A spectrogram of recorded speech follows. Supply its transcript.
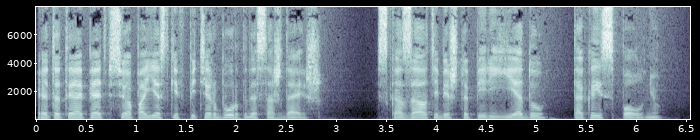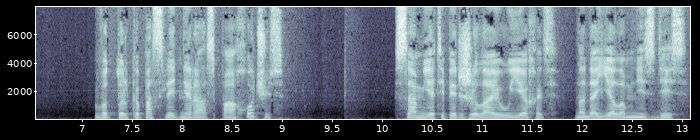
Это ты опять все о поездке в Петербург досаждаешь. Сказал тебе, что перееду, так и исполню. Вот только последний раз поохочусь. Сам я теперь желаю уехать, надоело мне здесь,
